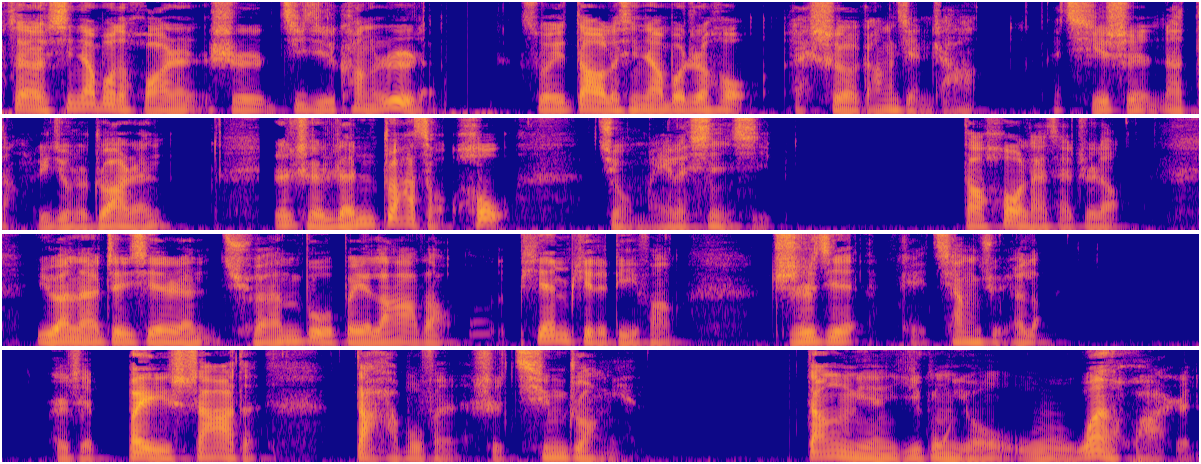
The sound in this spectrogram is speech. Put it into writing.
在新加坡的华人是积极抗日的，所以到了新加坡之后，哎设岗检查。其实那等于就是抓人，而且人抓走后就没了信息。到后来才知道，原来这些人全部被拉到偏僻的地方，直接给枪决了。而且被杀的大部分是青壮年。当年一共有五万华人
